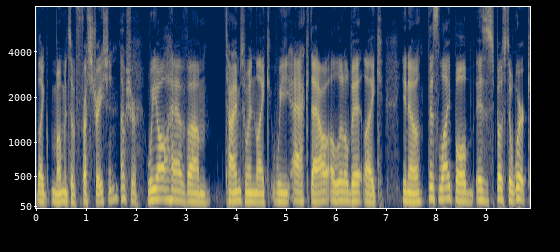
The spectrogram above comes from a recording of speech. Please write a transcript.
like moments of frustration. oh sure We all have um, times when like we act out a little bit, like you know, this light bulb is supposed to work.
